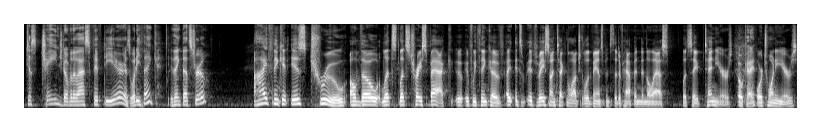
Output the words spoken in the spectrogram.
just changed over the last 50 years. What do you think? You think that's true? I think it is true. Although let's let's trace back. If we think of uh, it's it's based on technological advancements that have happened in the last let's say ten years, Okay. or twenty years.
